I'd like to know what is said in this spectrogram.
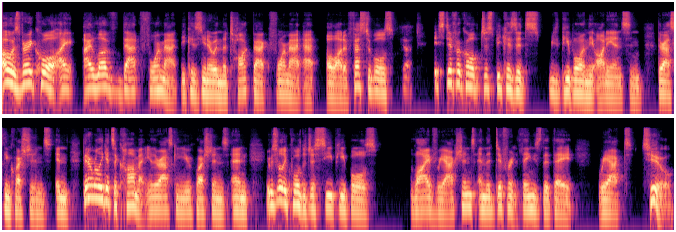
Oh, it was very cool. I I love that format because, you know, in the talkback format at a lot of festivals, Yeah. it's difficult just because it's people in the audience and they're asking questions and they don't really get to comment. You know, they're asking you questions. And it was really cool to just see people's live reactions and the different things that they react to.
